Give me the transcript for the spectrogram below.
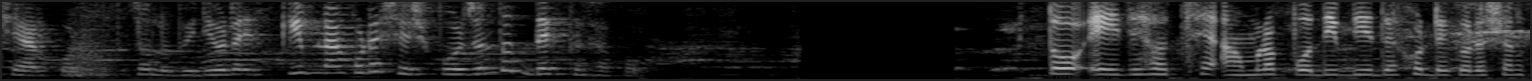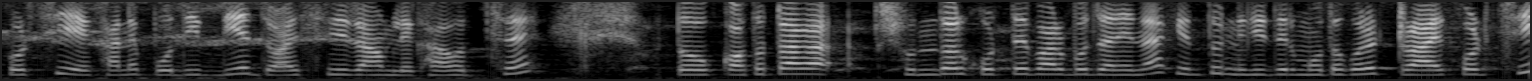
শেয়ার করব। তো চলো ভিডিওটা স্কিপ না করে শেষ পর্যন্ত দেখতে থাকো। তো এই যে হচ্ছে আমরা প্রদীপ দিয়ে দেখো ডেকোরেশন করছি, এখানে প্রদীপ দিয়ে জয় শ্রীরাম লেখা হচ্ছে। তো কতটা সুন্দর করতে পারব জানি না, কিন্তু নিজেদের মতো করে ট্রাই করছি।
